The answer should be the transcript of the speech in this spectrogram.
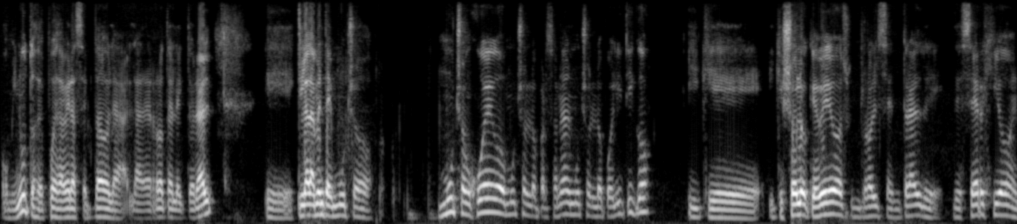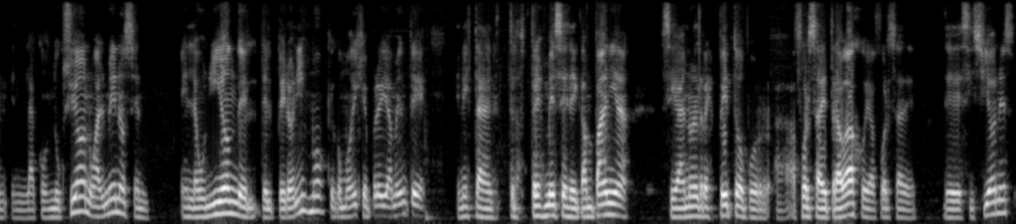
o minutos después de haber aceptado la, la derrota electoral, eh, claramente hay mucho, mucho en juego, mucho en lo personal, mucho en lo político, y que, y que yo lo que veo es un rol central de, de Sergio en, en la conducción, o al menos en, en la unión del, peronismo, que como dije previamente, en, esta, en, estos tres meses de campaña se ganó el respeto por, a, fuerza de trabajo y a fuerza de, de, decisiones,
